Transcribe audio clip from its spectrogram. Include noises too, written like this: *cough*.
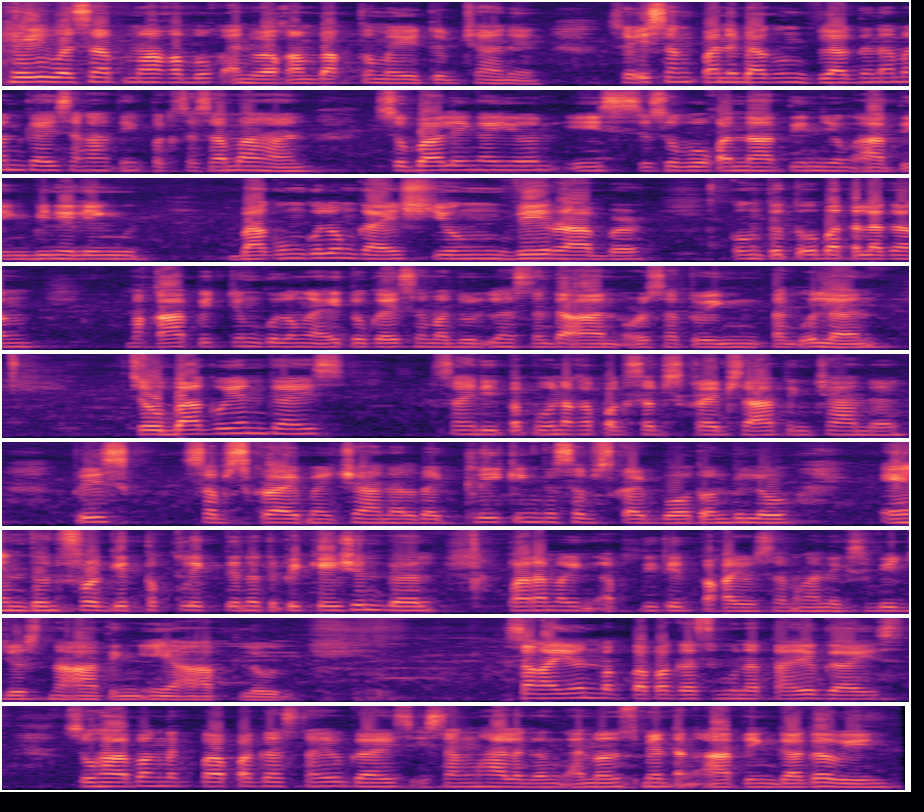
Hey, what's up mga kabuk and welcome back to my YouTube channel. So isang panibagong vlog na naman guys ang ating pagsasamahan. So bali ngayon is susubukan natin yung ating biniling bagong gulong guys, yung V-rubber. Kung totoo ba talagang makapit yung gulong nga ito guys sa madulas na daan or sa tuwing tag-ulan. So bago yan guys, sa hindi pa po nakapag-subscribe sa ating channel, please subscribe my channel by clicking the subscribe button below and don't forget to click the notification bell para maging updated pa kayo sa mga next videos na ating i-upload. Sa ngayon, magpapagas muna tayo guys. So habang nagpapagas tayo guys, isang mahalagang announcement ang ating gagawin.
